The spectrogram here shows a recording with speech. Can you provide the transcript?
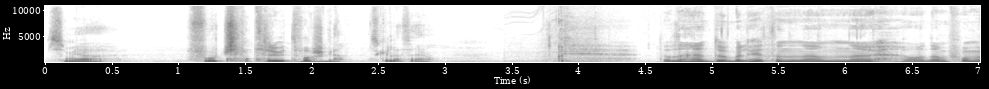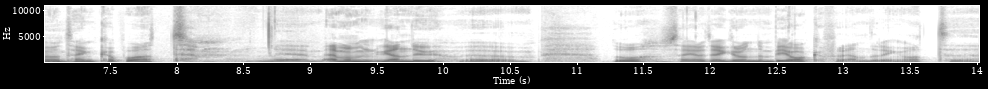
som jag fortsätter utforska skulle jag säga. Den här dubbelheten du nämner Adam får mig mm. att tänka på att eh, även om jag nu eh, då säger att jag i grunden bejakar förändring och att eh,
